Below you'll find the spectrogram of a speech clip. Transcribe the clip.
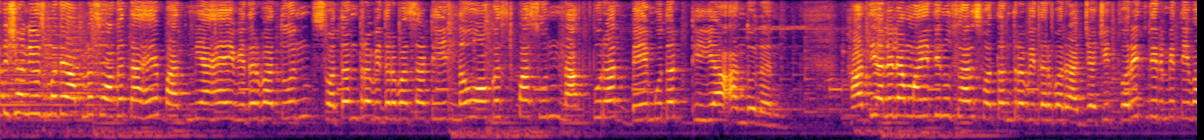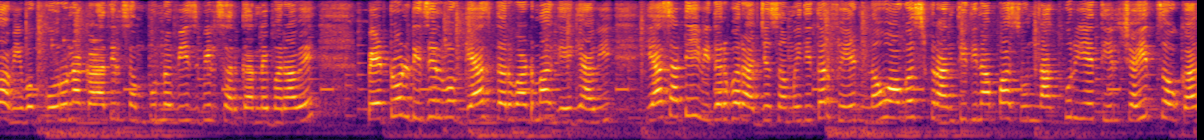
दिशा न्यूजमध्ये आपलं स्वागत आहे. बातमी आहे विदर्भातून. स्वतंत्र विदर्भासाठी नऊ ऑगस्टपासून नागपुरात बेमुदत ठिय्या आंदोलन. हाती आलेल्या माहितीनुसार स्वतंत्र विदर्भ राज्याची त्वरित निर्मिती व्हावी व कोरोना काळातील संपूर्ण वीज बिल सरकारने भरावे. पेट्रोल डिझेल व गॅस दरवाढ मागे घ्यावी. यासाठी विदर्भ राज्य समितीतर्फे नऊ ऑगस्ट क्रांती दिनापासून नागपूर येथील शहीद चौकात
